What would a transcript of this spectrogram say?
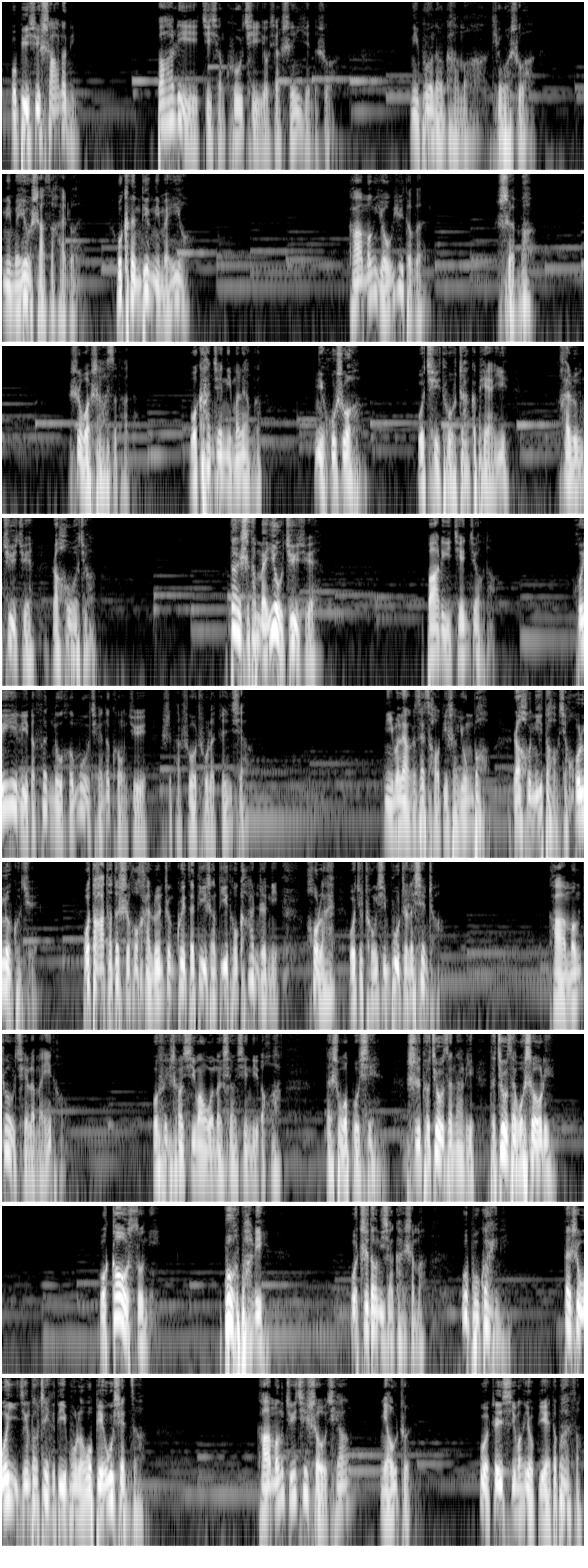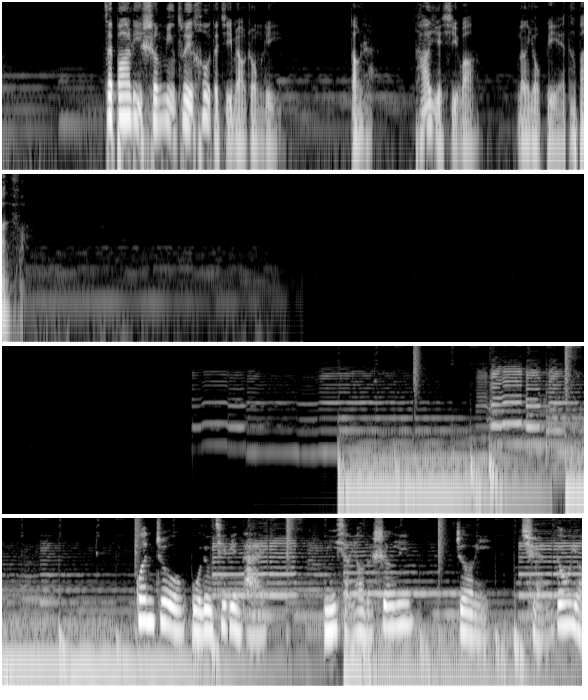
我必须杀了你。巴利既像哭泣又像呻吟的说：“你不能，卡蒙，听我说，你没有杀死海伦，我肯定你没有。”卡蒙犹豫的问：“什么？”是我杀死他的，我看见你们两个，你胡说，我企图占个便宜，海伦拒绝，然后我就，但是他没有拒绝。巴利尖叫道，回忆里的愤怒和目前的恐惧使他说出了真相。你们两个在草地上拥抱，然后你倒下昏了过去，我打他的时候，海伦正跪在地上低头看着你，后来我就重新布置了现场。卡蒙皱起了眉头。我非常希望我能相信你的话，但是我不信，石头就在那里，它就在我手里。我告诉你，不，巴利。我知道你想干什么，我不怪你，但是我已经到这个地步了，我别无选择。卡蒙举起手枪，瞄准。我真希望有别的办法。在巴利生命最后的几秒钟里，当然，他也希望能有别的办法。关注五六七电台，你想要的声音，这里全都有。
